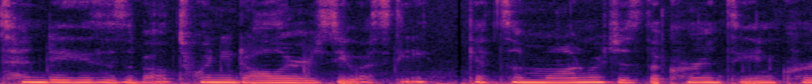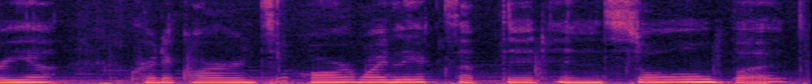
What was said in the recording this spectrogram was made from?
10 days is about $20 USD. Get some won, which is the currency in Korea. Credit cards are widely accepted in Seoul, but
